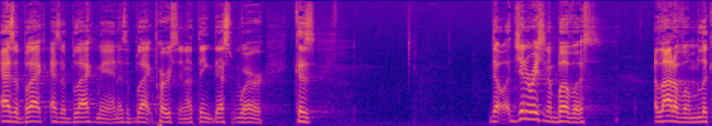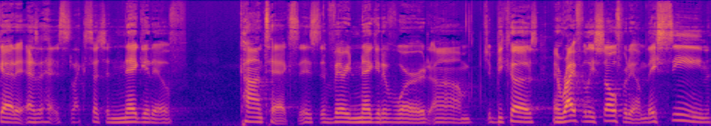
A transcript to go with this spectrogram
as a black as a black man, as a black person, I think that's where because the generation above us, a lot of them look at it as it has like such a negative context. It's a very negative word um, because, and rightfully so for them, they seen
